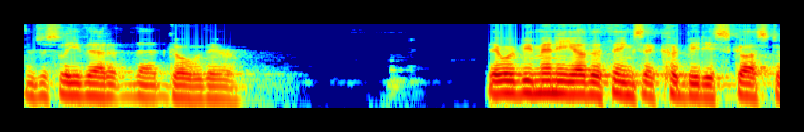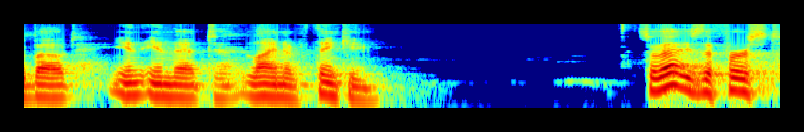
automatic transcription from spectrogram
I'll just leave that, that go there. There would be many other things that could be discussed about in, in that uh, line of thinking. So that is the first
